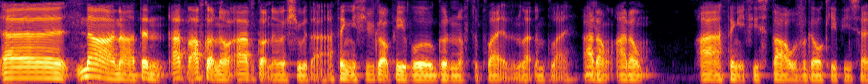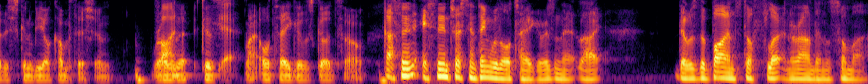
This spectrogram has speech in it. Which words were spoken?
Uh, no, no, I didn't. I've, I've got no, I've got no issue with that. I think if you've got people who are good enough to play, then let them play. I don't, I don't. I think if you start with a goalkeeper, you say this is going to be your competition. Roll Fine. with it because Yeah. like Ortega was good. So That's an it's an interesting thing with Ortega, isn't it? Like there was the Bayern stuff floating around in the summer,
